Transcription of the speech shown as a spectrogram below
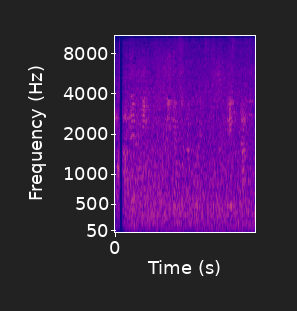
করে এই দাবি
